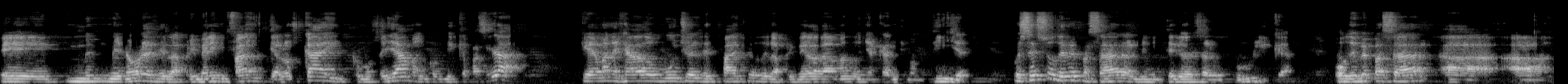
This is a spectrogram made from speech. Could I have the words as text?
eh, menores de la primera infancia, los CAI, como se llaman, con discapacidad, que ha manejado mucho el despacho de la primera dama, doña Candy Montilla. Pues eso debe pasar al Ministerio de Salud Pública o debe pasar a,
